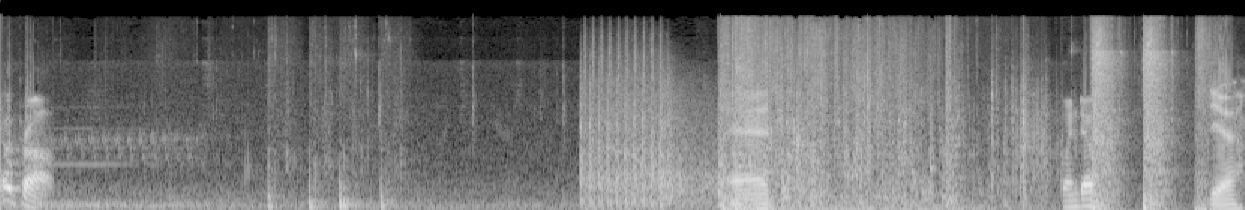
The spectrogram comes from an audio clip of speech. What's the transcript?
No problem. And Window. yeah,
